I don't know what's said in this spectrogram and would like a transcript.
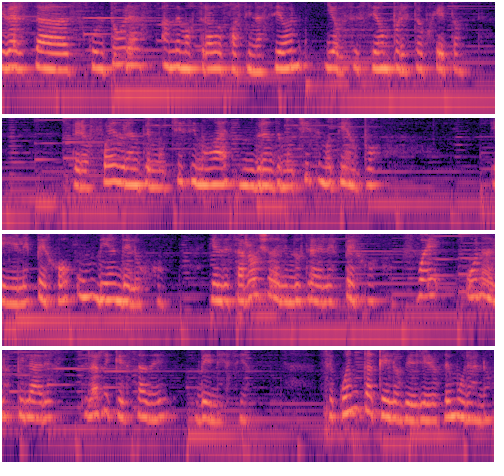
Diversas culturas han demostrado fascinación y obsesión por este objeto, pero fue durante muchísimo, tiempo el espejo un bien de lujo y el desarrollo de la industria del espejo fue uno de los pilares de la riqueza de Venecia. Se cuenta que los vidrieros de Murano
